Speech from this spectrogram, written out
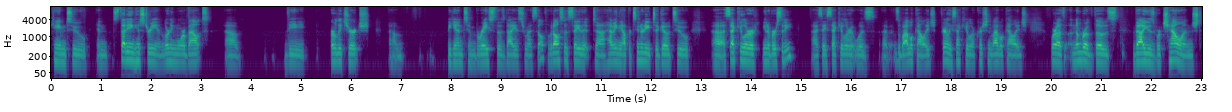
came to, in studying history and learning more about uh, the early church, um, began to embrace those values for myself. I would also say that uh, having the opportunity to go to uh, a secular university, I say secular, it was, uh, it was a Bible college, fairly secular Christian Bible college, where a, number of those values were challenged,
